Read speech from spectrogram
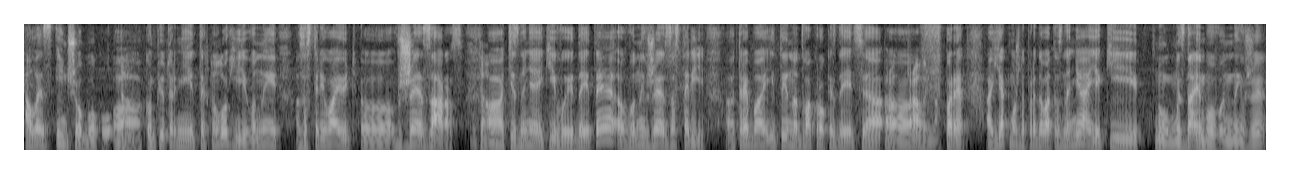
Але з іншого боку, Да. комп'ютерні технології вони застарівають е, вже зараз. Да. Ті знання, які ви даєте, вони вже застарі. Треба йти на два кроки, здається, правильно. вперед. А як можна передавати знання, які ну ми знаємо, вони вже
